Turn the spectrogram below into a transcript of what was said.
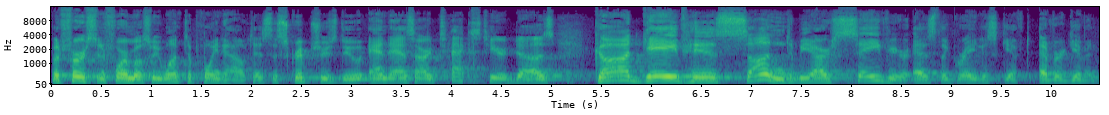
But first and foremost, we want to point out, as the scriptures do, and as our text here does, God gave his Son to be our Savior as the greatest gift ever given.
